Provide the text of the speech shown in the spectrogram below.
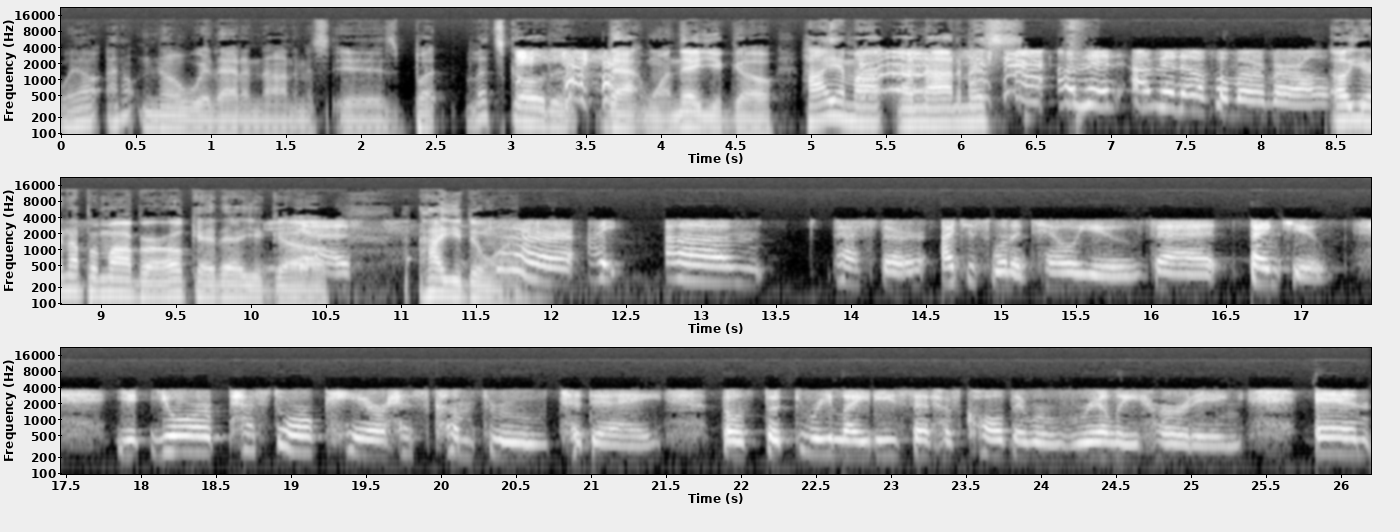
well, I don't know where that anonymous is, but let's go to that one. There you go. Hi, Am- I anonymous. I'm in I'm in Upper Marlboro. Oh, you're in Upper Marlboro. Okay, there you go. Yes. How you doing? Sir, I Pastor, I just want to tell you that thank you. Your pastoral care has come through today. Those the three ladies that have called, they were really hurting, and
